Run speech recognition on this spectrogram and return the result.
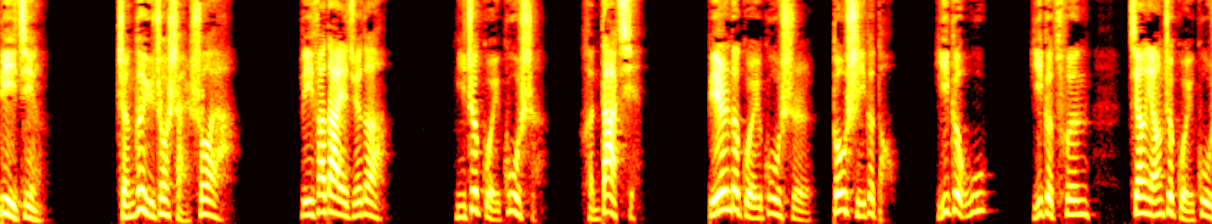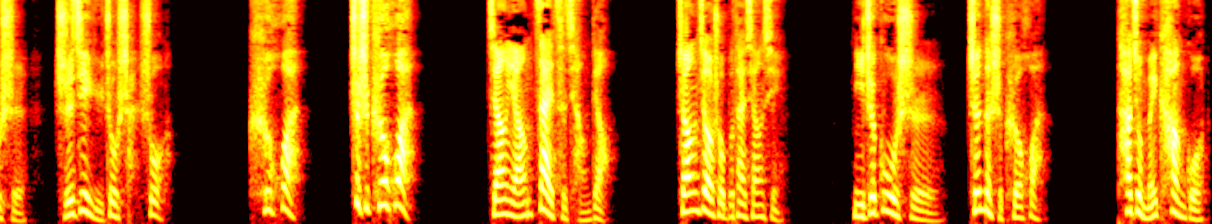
毕竟，整个宇宙闪烁呀。理发大爷觉得你这鬼故事很大气，别人的鬼故事。都是一个岛，一个屋，一个村。江阳这鬼故事直接宇宙闪烁了，科幻，这是科幻。江阳再次强调，张教授不太相信，你这故事真的是科幻，他就没看过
